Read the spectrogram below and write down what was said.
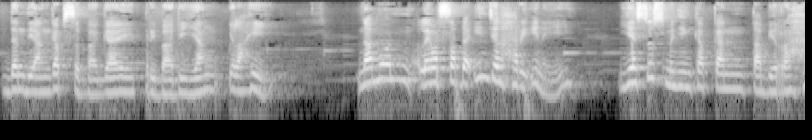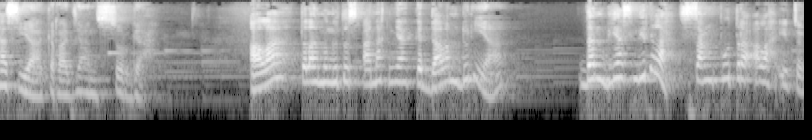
dan dianggap sebagai pribadi yang ilahi. Namun lewat sabda Injil hari ini, Yesus menyingkapkan tabir rahasia kerajaan surga. Allah telah mengutus anaknya ke dalam dunia dan dia sendirilah sang putra Allah itu.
